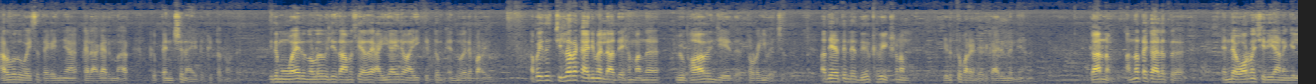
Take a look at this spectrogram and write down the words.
അറുപത് വയസ്സ് തികഞ്ഞ കലാകാരന്മാർക്ക് പെൻഷനായിട്ട് കിട്ടുന്നുണ്ട്. ഇത് മൂവായിരം എന്നുള്ളത് വലിയ താമസിയാതെ അയ്യായിരം ആയി കിട്ടും എന്ന് വരെ പറയും അപ്പോൾ ഇത് ചില്ലറ കാര്യമല്ല അദ്ദേഹം അന്ന് വിഭാവനം ചെയ്ത് തുടങ്ങി വെച്ചത്. അദ്ദേഹത്തിന്റെ ദീർഘവീക്ഷണം എടുത്തു പറയേണ്ട ഒരു കാര്യം തന്നെയാണ്. കാരണം അന്നത്തെ കാലത്ത് എന്റെ ഓർമ്മ ശരിയാണെങ്കിൽ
